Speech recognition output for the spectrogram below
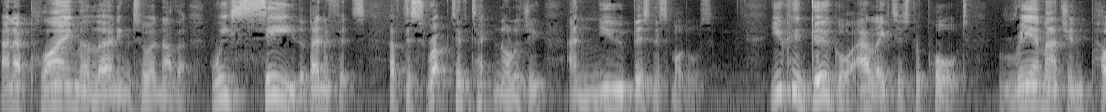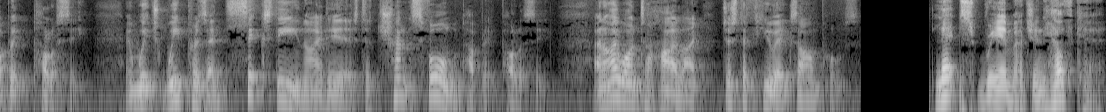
and applying the learning to another. We see the benefits of disruptive technology and new business models. You can Google our latest report, Reimagine Public Policy, in which we present 16 ideas to transform public policy. And I want to highlight just a few examples. Let's reimagine healthcare.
